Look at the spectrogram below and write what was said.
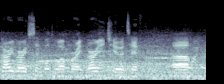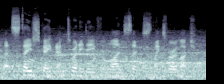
very, very simple to operate, very intuitive. Um, that's StageScape M20D from Line 6. Thanks very much.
